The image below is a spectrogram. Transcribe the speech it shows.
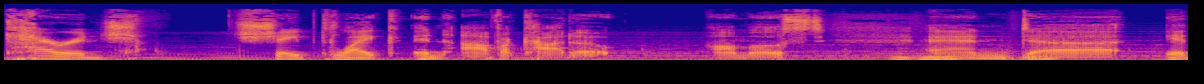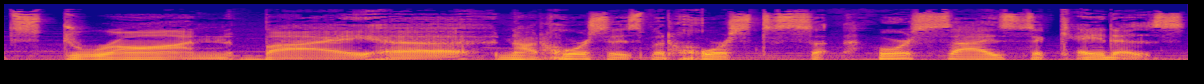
carriage shaped like an avocado almost. And uh, it's drawn by uh, not horses, but horse horse sized cicadas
